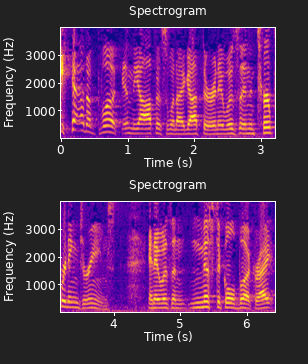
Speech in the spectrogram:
he had a book in the office when I got there, and it was an interpreting dreams, and it was a mystical book, right?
